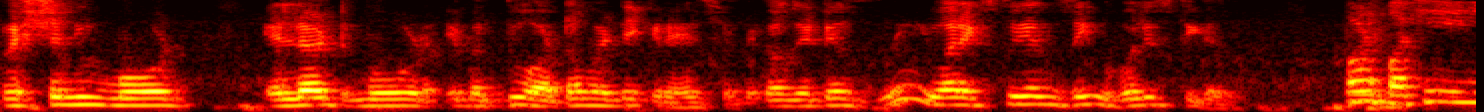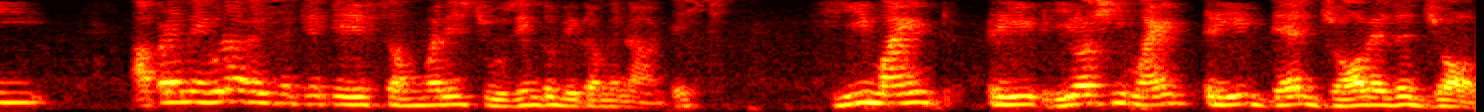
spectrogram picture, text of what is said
ક્વેશ્ચનિંગ મોડ એલર્ટ મોડ એ બધું ઓટોમેટિક રહે છે બીકોઝ ઇટ ઇઝ યુ આર એક્સપિરિયન્સિંગ હોલિસ્ટિકલી પણ પછી આપણે એમ એવું ના કહી શકીએ કે if someone is choosing to become an artist he might treat he or she might treat their job as a job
